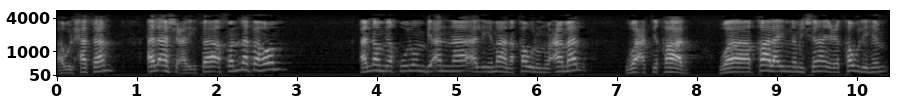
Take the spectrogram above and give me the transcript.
أبو الحسن الأشعري. فصنفهم أنهم يقولون بأن الإيمان قول وعمل واعتقاد وقال إن من شنائع قولهم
